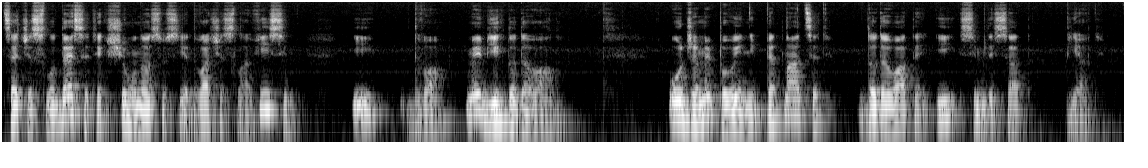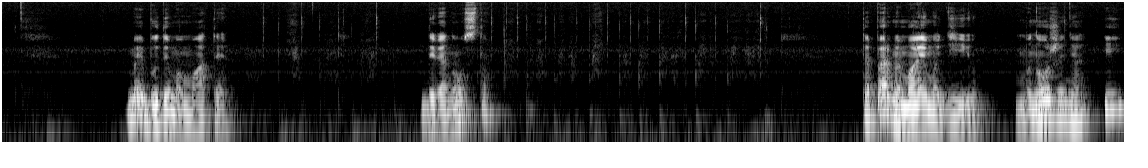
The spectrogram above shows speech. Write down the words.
це число 10, якщо у нас ось є два числа 8 і 2? Ми б їх додавали. Отже, ми повинні 15 додавати і 75. Ми будемо мати 90. Тепер ми маємо дію множення і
